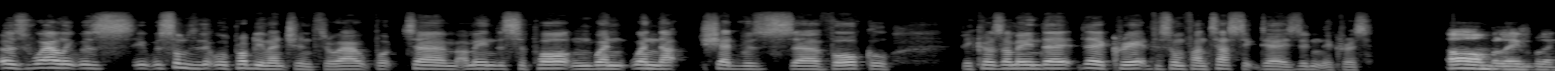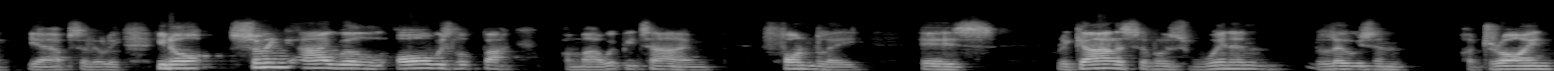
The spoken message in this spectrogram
as well, it was it was something that we'll probably mention throughout. But um, I mean, the support and when when that shed was uh, vocal, because I mean they they created for some fantastic days, didn't they, Chris? Oh, unbelievably. Yeah, absolutely. You know, something I will always look back on my Whitby time fondly is regardless of us winning, losing, or drawing,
